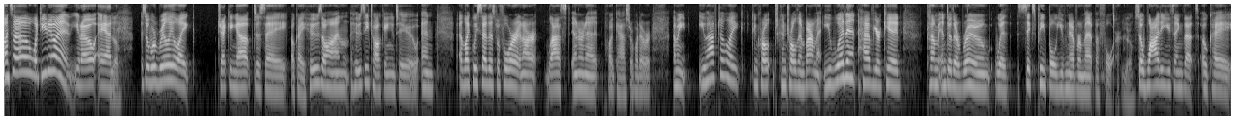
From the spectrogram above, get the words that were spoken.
and so? What you doing? You know, and Yeah. So we're really like checking up to say, okay, who's on? Who's he talking to? And, and like we said this before in our last internet podcast or whatever. I mean, you have to like control control the environment. You wouldn't have your kid come into their room with six people you've never met before. Yeah. So why do you think that's okay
